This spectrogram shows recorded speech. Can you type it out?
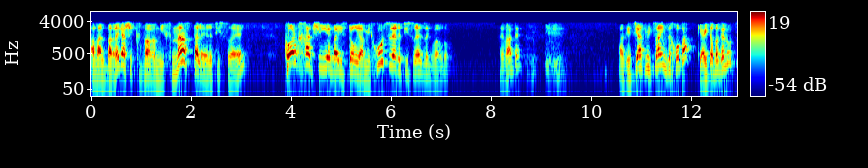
אבל ברגע שכבר נכנסת לארץ ישראל, כל חג שיהיה בהיסטוריה מחוץ לארץ ישראל זה כבר לא. הבנתם? אז יציאת מצרים זה חובה, כי היית בגלות.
